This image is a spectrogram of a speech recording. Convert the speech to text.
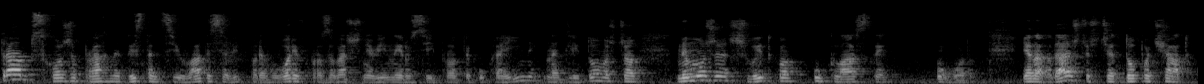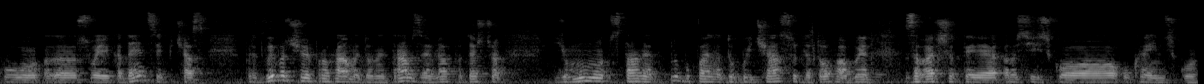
Трамп, схоже, прагне дистанціюватися від переговорів про завершення війни Росії проти України на тлі того, що не може швидко укласти угоду. Я нагадаю, що ще до початку е, своєї каденції, під час передвиборчої програми, Дональд Трамп заявляв про те, що йому стане ну буквально доби часу для того, аби завершити російсько-українську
